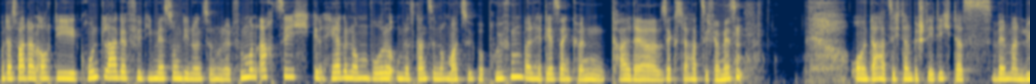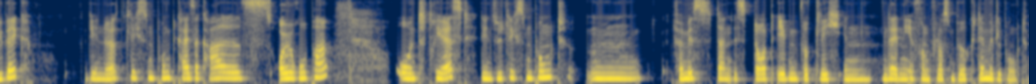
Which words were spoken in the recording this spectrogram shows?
Und das war dann auch die Grundlage für die Messung, die 1985 hergenommen wurde, um das Ganze nochmal zu überprüfen, weil hätte ja sein können, Karl der Sechste hat sich vermessen. Und da hat sich dann bestätigt, dass wenn man Lübeck, den nördlichsten Punkt Kaiser Karls Europa, und Triest, den südlichsten Punkt, mh, mm, vermisst, dann ist dort eben wirklich in der Nähe von Flossenbürg der Mittelpunkt.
